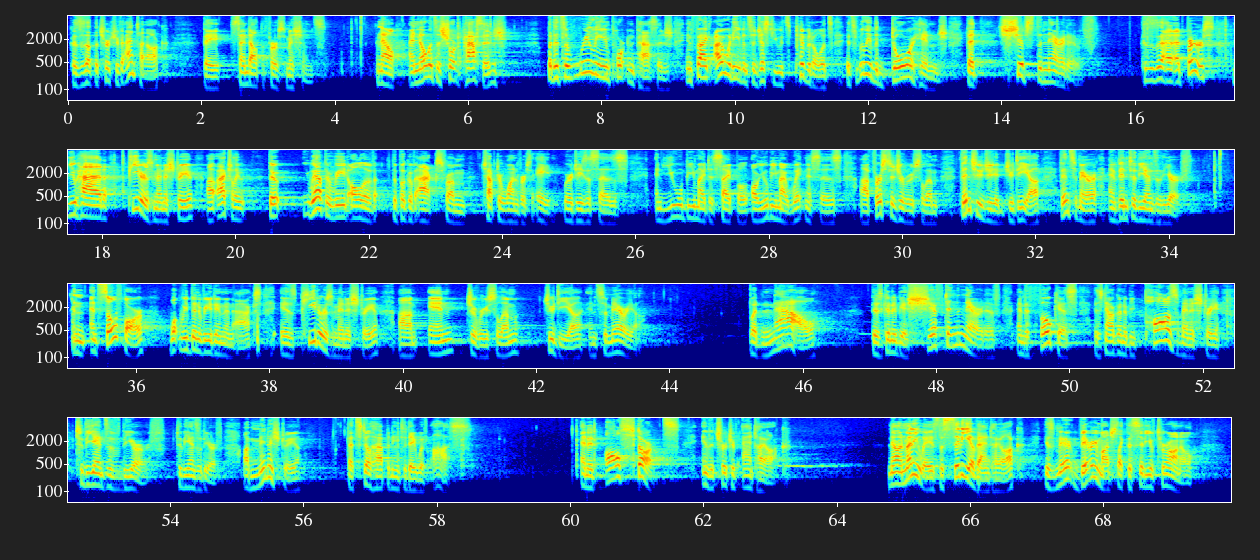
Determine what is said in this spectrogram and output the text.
Because it's at the church of Antioch they send out the first missions. Now, I know it's a short passage, but it's a really important passage. In fact, I would even suggest to you it's pivotal. It's, it's really the door hinge that shifts the narrative. Because at first, you had Peter's ministry. Uh, actually, we have to read all of the book of Acts from chapter 1, verse 8, where Jesus says, and you will be my disciple, or you'll be my witnesses, uh, first to Jerusalem, then to Judea, then Samaria, and then to the ends of the earth. And, and so far, what we've been reading in Acts is Peter's ministry um, in Jerusalem, Judea, and Samaria. But now, there's going to be a shift in the narrative, and the focus is now going to be Paul's ministry to the ends of the earth. To the ends of the earth. A ministry that's still happening today with us. And it all starts in the church of Antioch. Now, in many ways, the city of Antioch is very much like the city of Toronto,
